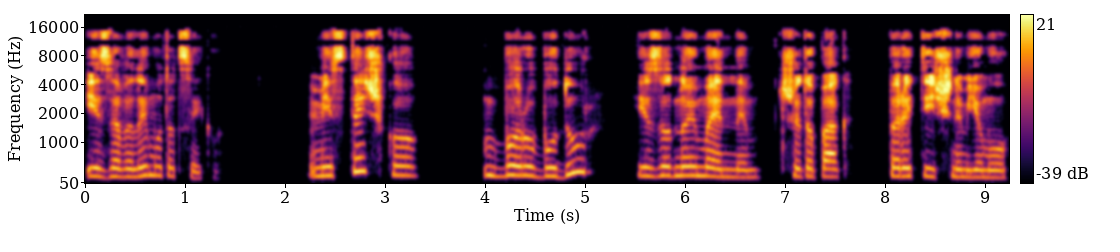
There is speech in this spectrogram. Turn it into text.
і завели мотоцикл. Містечко Боробудур із одноіменним, чи то пак перетічним йому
